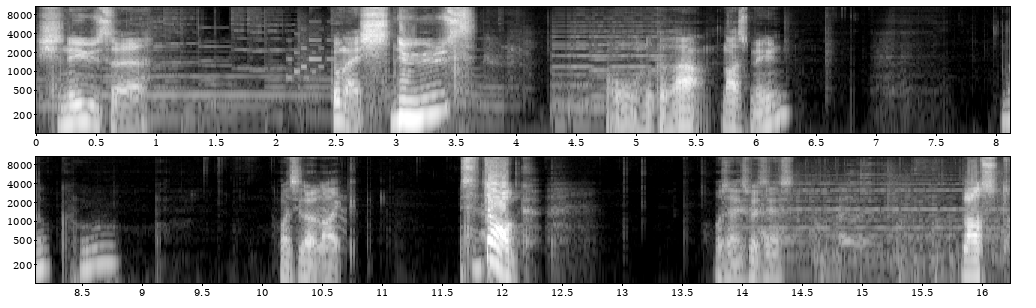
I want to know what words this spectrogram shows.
Snoozer. Come on, snooze. Oh, look at that. Nice moon. Look cool. What does he look like? It's a dog! What's this? What's this? Lost.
